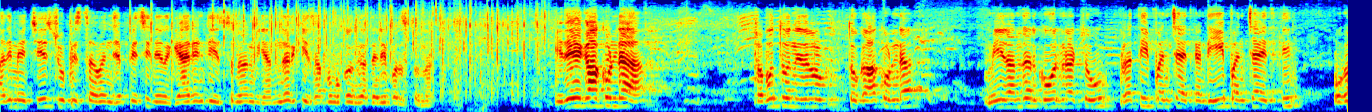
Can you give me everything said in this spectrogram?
అది మేము చేసి చూపిస్తామని చెప్పేసి నేను గ్యారంటీ ఇస్తున్నాను. మీ అందరికీ సభముఖంగా తెలియపరుస్తున్నాను ఇదే కాకుండా ప్రభుత్వ నిధులతో కాకుండా మీరందరు కోరినట్టు ప్రతి పంచాయతీ అంటే ఈ పంచాయతీకి ఒక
